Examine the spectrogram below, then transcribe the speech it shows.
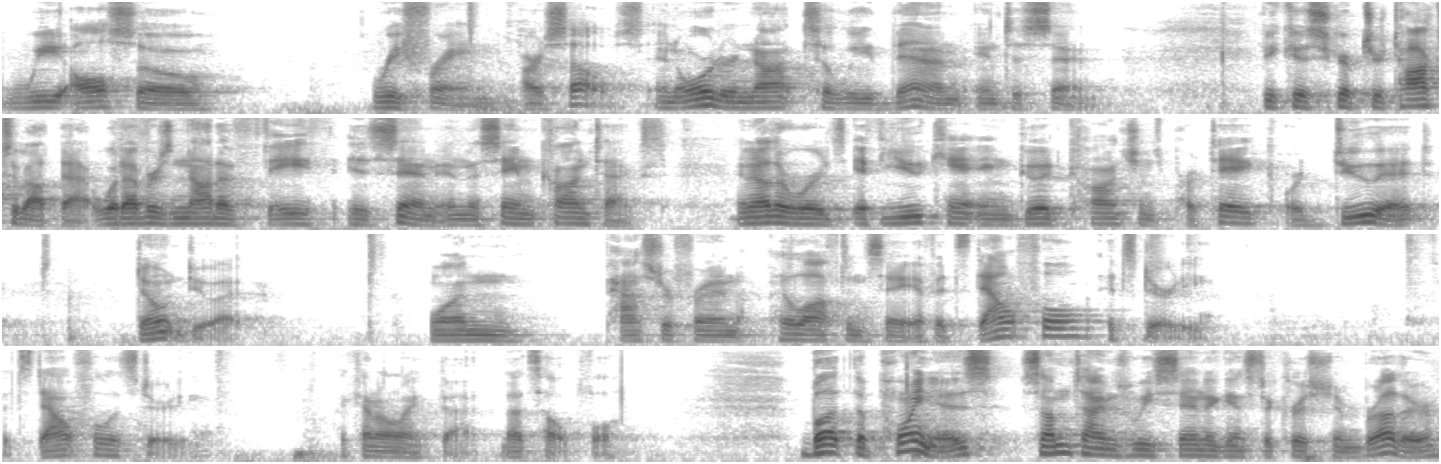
we also refrain ourselves in order not to lead them into sin. Because Scripture talks about that. Whatever's not of faith is sin in the same context. In other words, if you can't in good conscience partake or do it, don't do it. One pastor friend, he'll often say, if it's doubtful, it's dirty. If it's doubtful, it's dirty. I kind of like that. That's helpful. But the point is, sometimes we sin against a Christian brother,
